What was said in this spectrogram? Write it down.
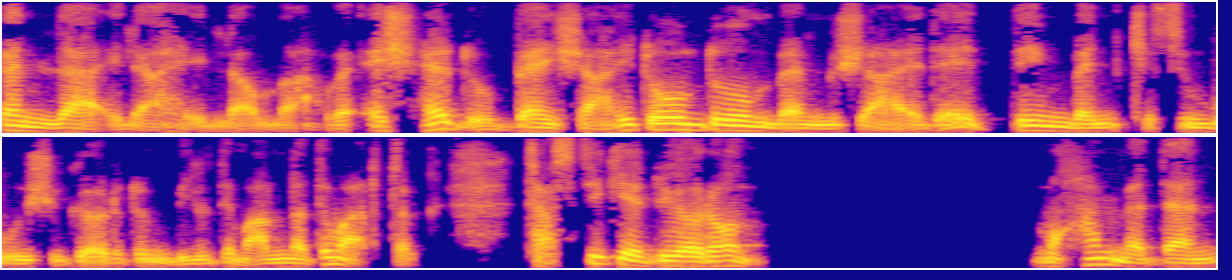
en la ilahe illallah ve eşhedü ben şahit olduğum, ben müşahede ettiğim, ben kesin bu işi gördüm, bildim, anladım artık. Tasdik ediyorum. Muhammeden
